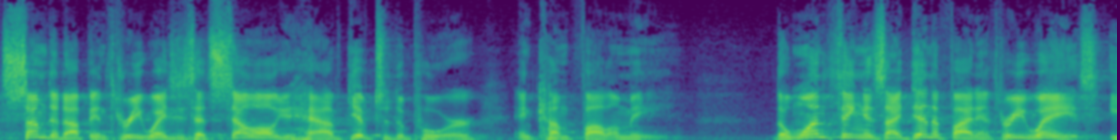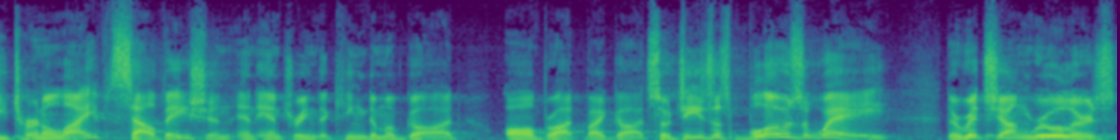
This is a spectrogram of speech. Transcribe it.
summed it up in three ways. He said, Sell all you have, give to the poor, and come follow me. The one thing is identified in three ways eternal life, salvation, and entering the kingdom of God, all brought by God. So Jesus blows away the rich young ruler's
